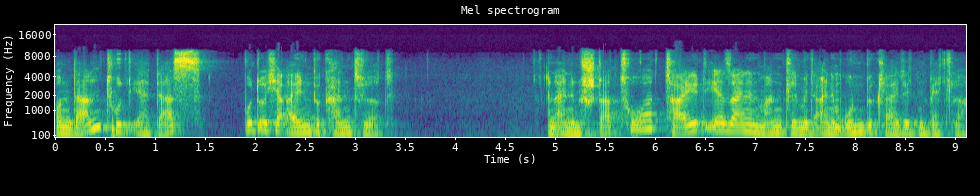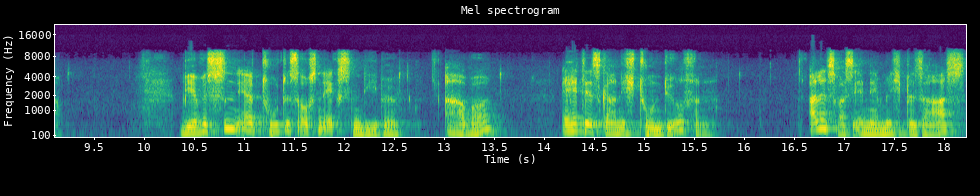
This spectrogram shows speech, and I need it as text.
Und dann tut er das, wodurch er allen bekannt wird. An einem Stadttor teilt er seinen Mantel mit einem unbekleideten Bettler. Wir wissen, er tut es aus Nächstenliebe, aber er hätte es gar nicht tun dürfen. Alles, was er nämlich besaß,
